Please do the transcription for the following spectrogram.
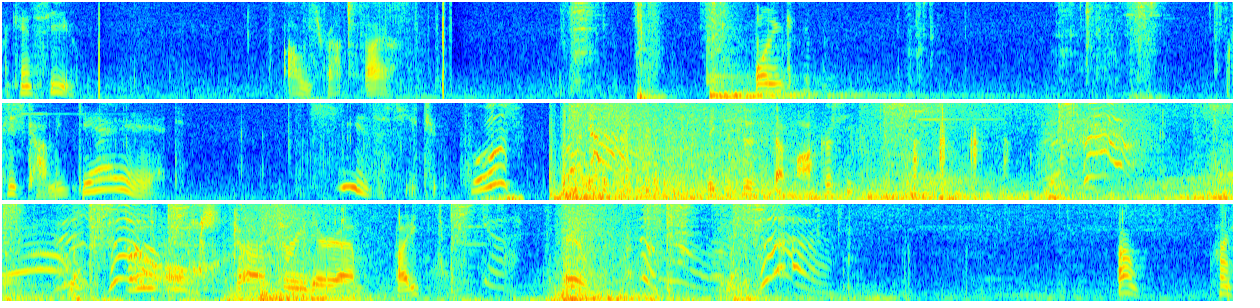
I can't see you. Oh, he's right fire. Boink. Okay, come and get it. Jesus, you two. Who's? Think this is democracy? oh, God, sorry there, um, buddy. Oh, hi.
